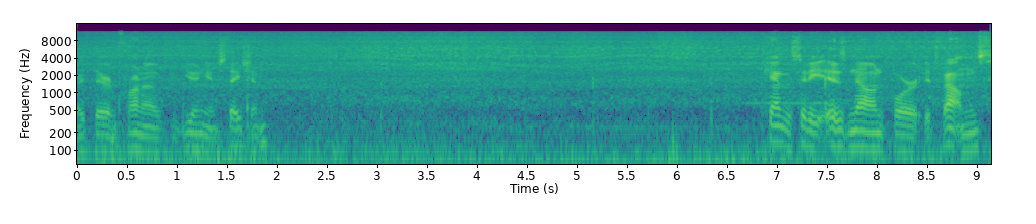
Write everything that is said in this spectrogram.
Right there in front of Union Station. Kansas City is known for its fountains.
